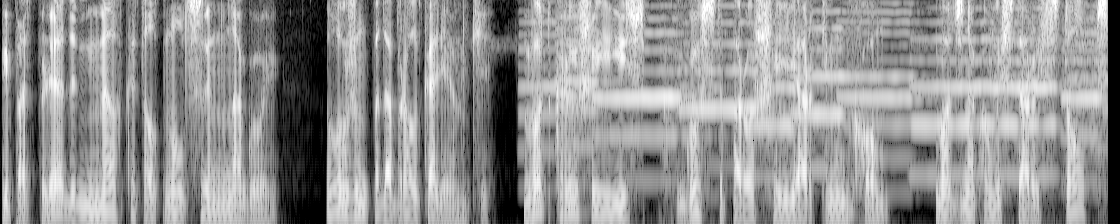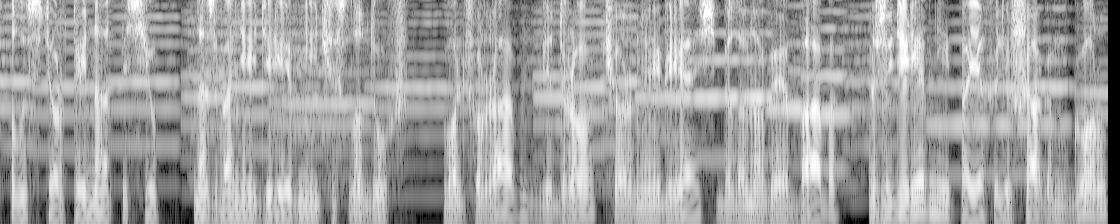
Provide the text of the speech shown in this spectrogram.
И под пледом мягко толкнул сына ногой. Лужин подобрал коленки. Вот крыши исп, густо поросшие ярким мхом. Вот знакомый старый столб с полустертой надписью — название деревни и число душ. Вот журавль, ведро, черная грязь, белоногая баба. За деревней поехали шагом в гору,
